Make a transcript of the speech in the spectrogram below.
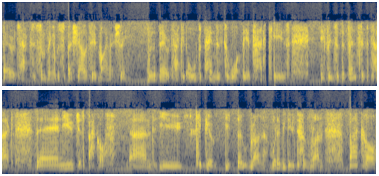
Bear attacks is something of a speciality of mine, actually. With a bear attack, it all depends as to what the attack is. If it's a defensive attack, then you just back off and you keep your you don't run. Whatever you do, don't run. Back off.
